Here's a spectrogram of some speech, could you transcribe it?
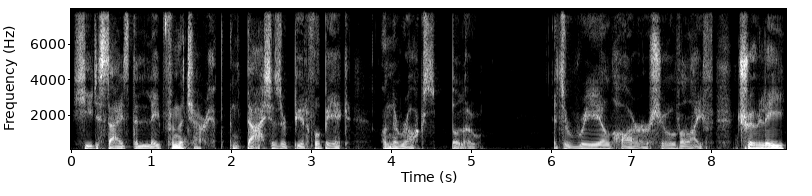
she decides to leap from the chariot and dashes her beautiful bake on the rocks below. It's a real horror show of a life, truly,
